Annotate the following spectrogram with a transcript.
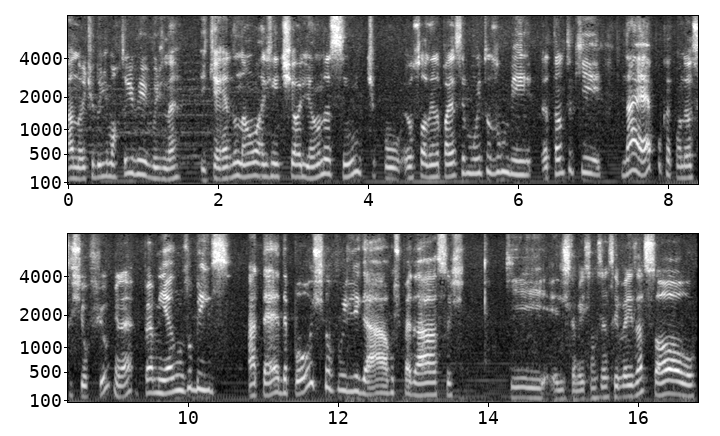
A Noite dos Mortos Vivos, né? E querendo ou não, a gente olhando assim, tipo, eu só lendo parece muito zumbi. Tanto que na época, quando eu assisti o filme, né, pra mim eram zumbis. Até depois que eu fui ligar os pedaços, que eles também são sensíveis a sol,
